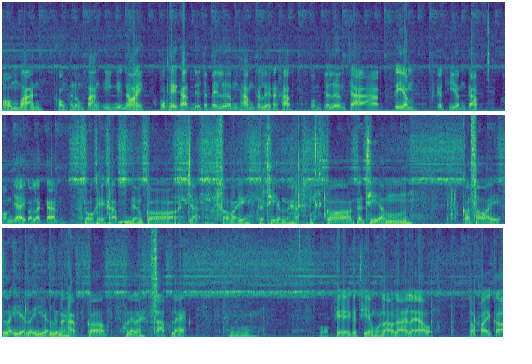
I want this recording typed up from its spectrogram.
หอมหวานของขนมปังอีกนิดหน่อย โอเคครับ เดี๋ยวจะไปเริ่มทำกันเลยนะครับ ผมจะเริ่มจากเตรียมกระเทียมกับหอมใหญ่ก่อนละกัน โอเคครับ เดี๋ยวก็จะซอยกระเทียมนะครับ ก็กระเทียมก็ซอยละเอียดละเอียดเลยนะครับ ก็เขาเรียกอะไรสับแหละอโอเค กระเทียมของเราได้แล้ว ต่อไปก็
